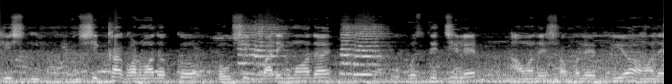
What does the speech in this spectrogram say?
কৃষ- শিক্ষা কর্মাধ্যক্ষ কৌশিক বারিক মহোদয়। উপস্থিত ছিলেন আমাদের সকলের প্রিয়, আমাদের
